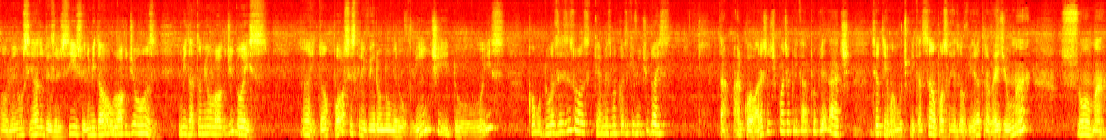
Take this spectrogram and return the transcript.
ó, no enunciado do exercício, ele me dá o log de 11. E me dá também o log de 2. Ah, então eu posso escrever o número 22 como 2 vezes 11, que é a mesma coisa que 22. Tá, agora a gente pode aplicar a propriedade. Se eu tenho uma multiplicação, posso resolver através de uma soma.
